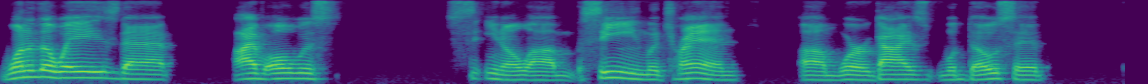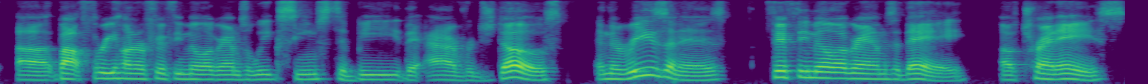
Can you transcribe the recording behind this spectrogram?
one of the ways that I've always, you know, um, seen with tren, um, where guys will dose it uh, about 350 milligrams a week seems to be the average dose. And the reason is 50 milligrams a day of Tren Ace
